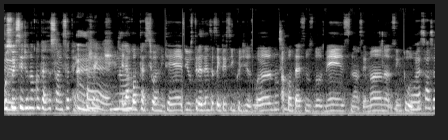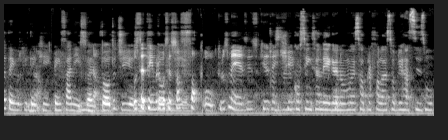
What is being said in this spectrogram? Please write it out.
O suicídio não acontece só em setembro, É, gente. não. Ele acontece o ano inteiro. E os 365 dias do ano. Acontece nos 12 meses, nas semanas, em tudo. Não é só setembro que tem Não. que pensar nisso, Não. é todo dia. O gente, setembro você só dia. foca outros meses que a A gente. consciência negra não é só pra falar sobre racismo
